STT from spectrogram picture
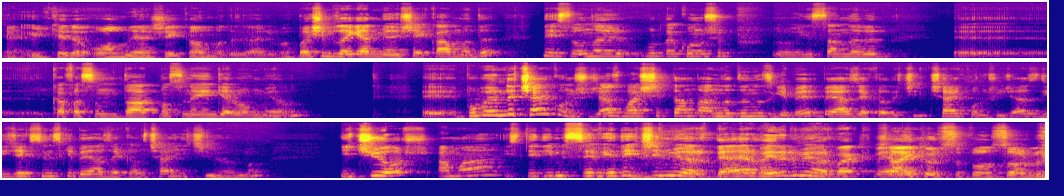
Yani ülkede olmayan şey kalmadı galiba. Başımıza gelmeyen şey kalmadı. Neyse onları burada konuşup e, insanların e, kafasını dağıtmasına engel olmayalım. E, bu bölümde çay konuşacağız. Başlıktan da anladığınız gibi beyaz yakalı için çay konuşacağız. Diyeceksiniz ki beyaz yakalı çay içmiyor mu? İçiyor ama istediğimiz seviyede içilmiyor. Değer verilmiyor bak. Beyaz... Çaykur sponsorlu.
